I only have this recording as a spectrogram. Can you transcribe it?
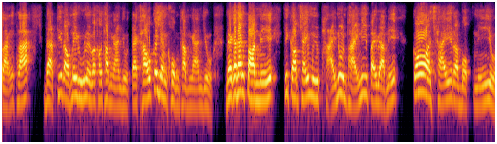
หลังพระ แบบที่เราไม่รู้เลยว่าเขาทำงานอยู่ แต่เขาก็ยังคงทำงานอยู่ แม้กระทั่งตอนนี้ที่กอฟใช้มือผายนู่นผายนี่ไปแบบนี้ ก็ใช้ระบบนี้อยู่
